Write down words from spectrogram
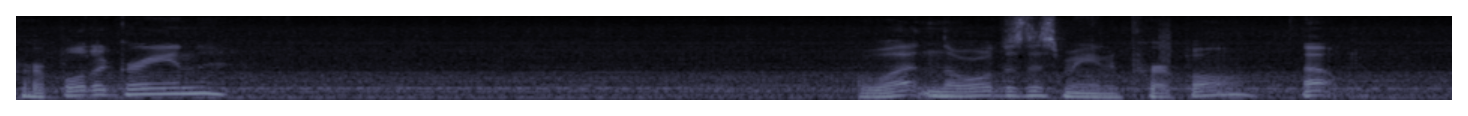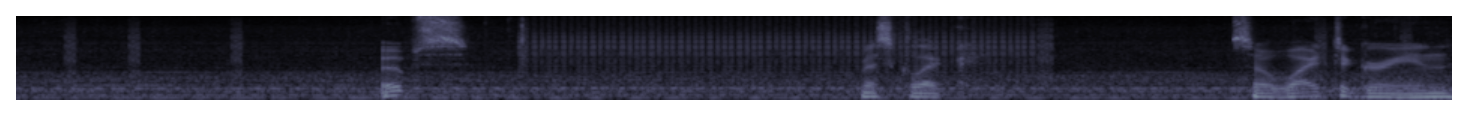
Purple to green? What in the world does this mean? Purple? Oh. Oops. Misclick. So white to green.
